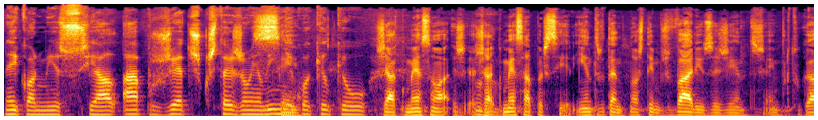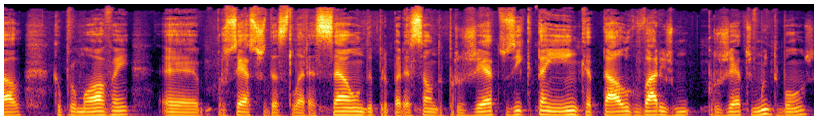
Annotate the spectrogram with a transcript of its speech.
na economia social, há projetos que estejam em linha Sim. com aquilo que eu. Já, começam a, já uhum. começa a aparecer. E, entretanto, nós temos vários agentes em Portugal que promovem Uh, processos de aceleração, de preparação de projetos e que têm em catálogo vários projetos muito bons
